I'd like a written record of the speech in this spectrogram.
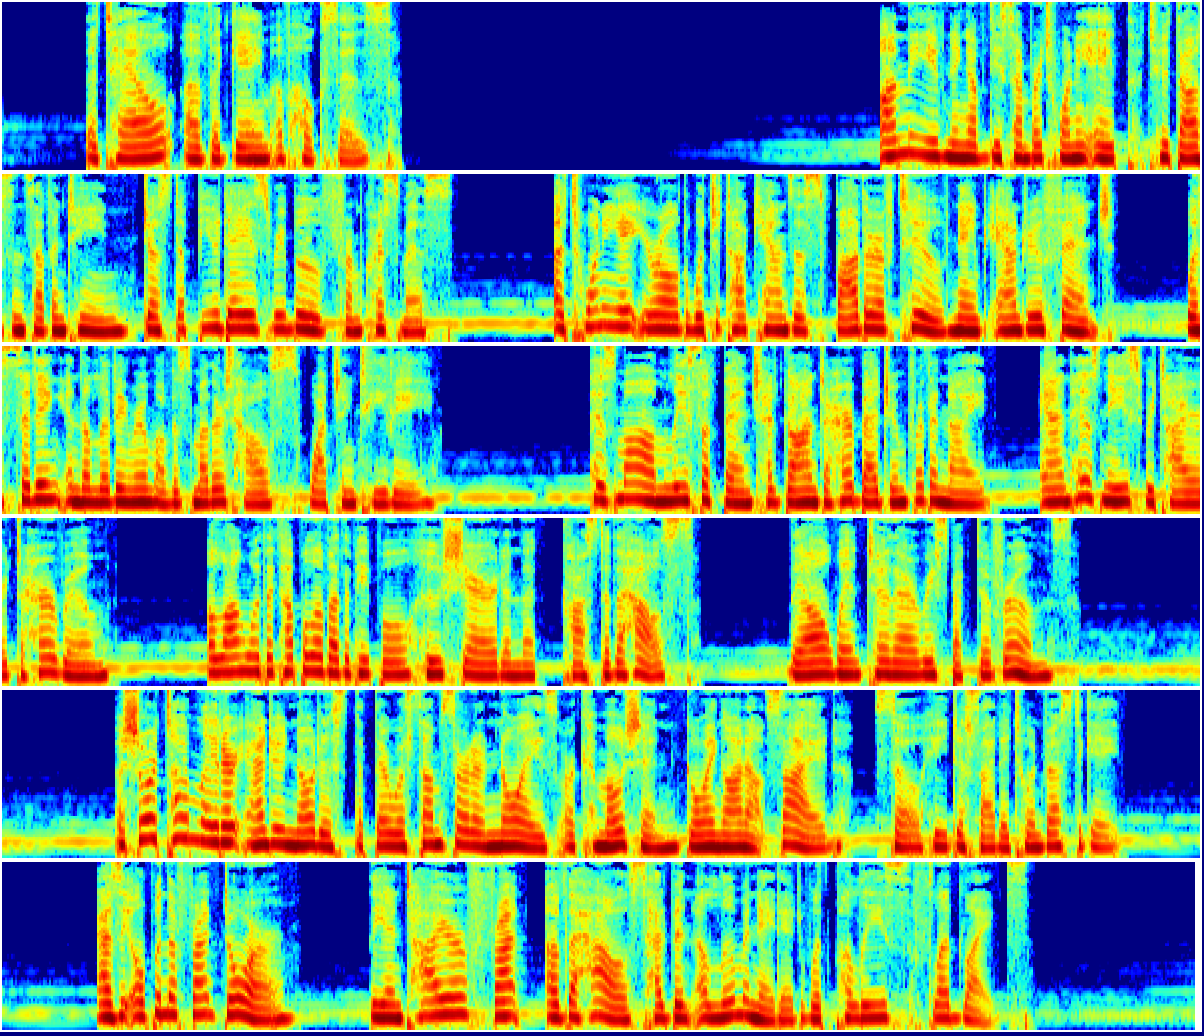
the tale of the game of hoaxes. On the evening of December 28, 2017, just a few days removed from Christmas, a 28 year old Wichita, Kansas father of two named Andrew Finch was sitting in the living room of his mother's house watching TV. His mom, Lisa Finch, had gone to her bedroom for the night, and his niece retired to her room, along with a couple of other people who shared in the cost of the house. They all went to their respective rooms. A short time later, Andrew noticed that there was some sort of noise or commotion going on outside, so he decided to investigate. As he opened the front door, the entire front of the house had been illuminated with police floodlights.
